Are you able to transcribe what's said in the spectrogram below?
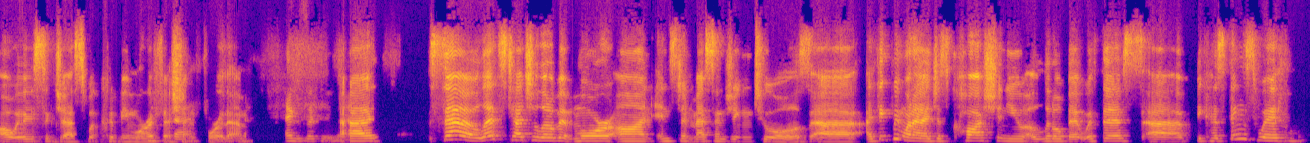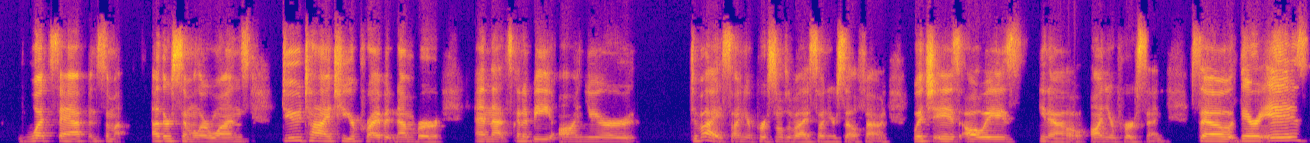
always suggest what could be more efficient exactly. for them. Exactly. Uh, so let's touch a little bit more on instant messaging tools. Uh, I think we want to just caution you a little bit with this uh, because things with WhatsApp and some other similar ones do tie to your private number, and that's going to be on your device, on your personal device, on your cell phone, which is always, you know, on your person. So there is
